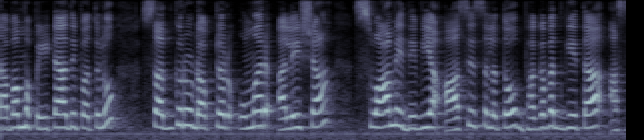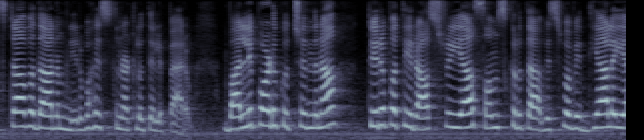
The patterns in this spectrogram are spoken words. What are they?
నవమ పీఠాధిపతులు సద్గురు డాక్టర్ ఉమర్ అలీషా స్వామి దివ్య ఆశీస్సులతో భగవద్గీత అష్టావధానం నిర్వహిస్తున్నట్లు తెలిపారు. బల్లిపాడుకు చెందిన తిరుపతి రాష్ట్రీయ సంస్కృత విశ్వవిద్యాలయ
